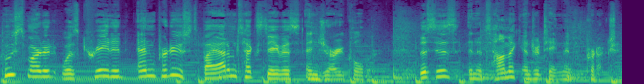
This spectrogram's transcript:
Who Smarted was created and produced by Adam Tex Davis and Jerry Colbert. This is an Atomic Entertainment production.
